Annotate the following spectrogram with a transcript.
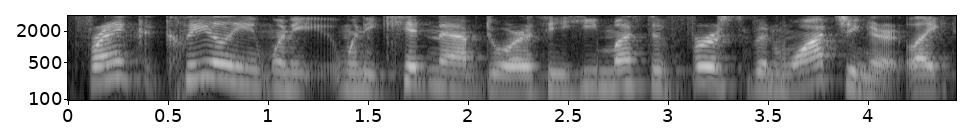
Frank clearly when he when he kidnapped Dorothy, he must have first been watching her. Like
